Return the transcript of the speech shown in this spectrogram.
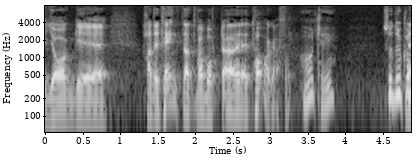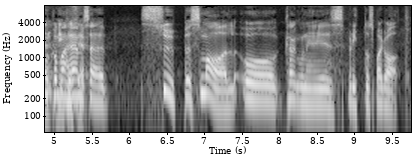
jag eh, hade tänkt att vara borta ett tag alltså. Okej. Så du kommer Men komma hem se. så här supersmal och kan gå ner i split och spagat.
